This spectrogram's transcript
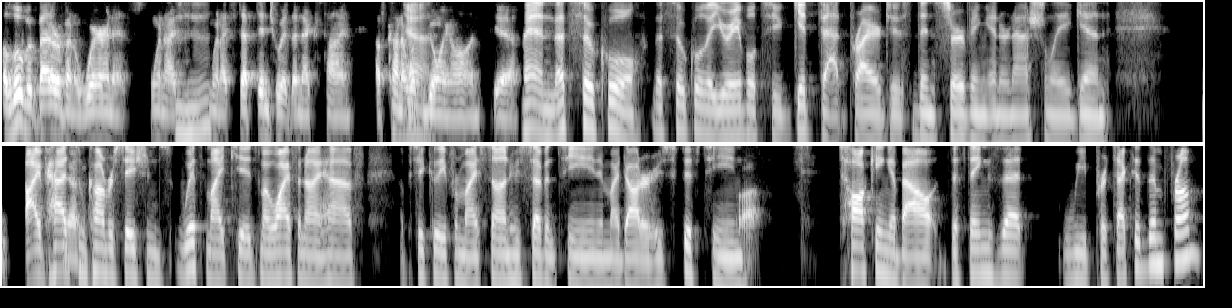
a little bit better of an awareness when I mm-hmm. when I stepped into it the next time of kind of yeah. what's going on. Yeah, man, that's so cool. That's so cool that you were able to get that prior to then serving internationally again. I've had yeah. some conversations with my kids. My wife and I have, uh, particularly for my son who's 17 and my daughter who's 15, wow. talking about the things that we protected them from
